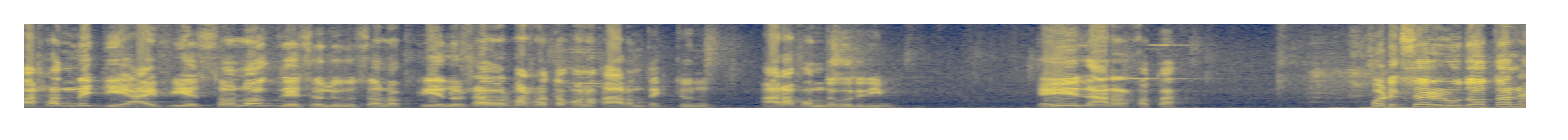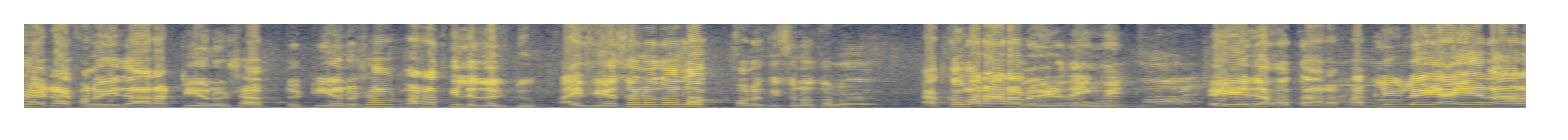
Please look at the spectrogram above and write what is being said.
বাসার মেজি আইপিএস চলক, যে চলিব চলক টিএনও সাহর বাসা তো কোনো কারণ দেখতো না। আর বন্ধ করে দিম। এই যে আর কথা। ফটিকসরের উদতন হ্যাঁ এখন এই আর টিএনও সাহেব, তো টিএনও সাহর বাসাত কেলে চলতো আইপিএসও না চলক কোনো কিছু না চলক একবার আর লইরে দেখবি এই যে কথা আর পাবলিক লই আইয়ের আর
